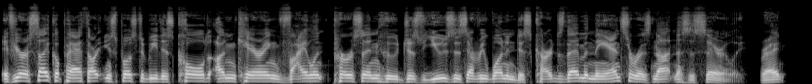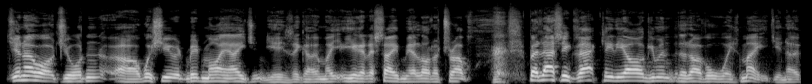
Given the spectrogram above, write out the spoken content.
if you're a psychopath, aren't you supposed to be this cold, uncaring, violent person who just uses everyone and discards them? And the answer is not necessarily, right? Do you know what, Jordan? Oh, I wish you had been my agent years ago, mate. You're going to save me a lot of trouble. but that's exactly the argument that I've always made, you know.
